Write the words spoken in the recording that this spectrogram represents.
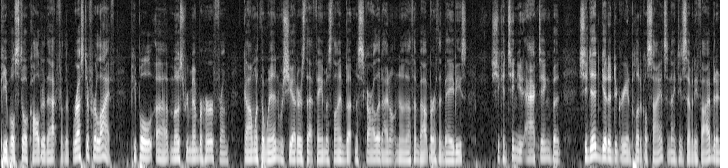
people still called her that for the rest of her life. People uh, most remember her from Gone with the Wind, where she utters that famous line, But Miss Scarlett, I don't know nothing about birth and babies. She continued acting, but she did get a degree in political science in 1975. But in,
